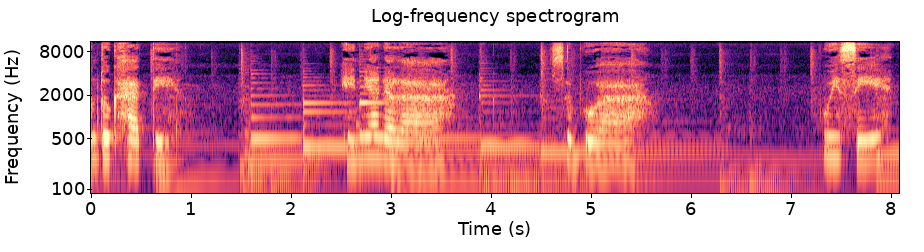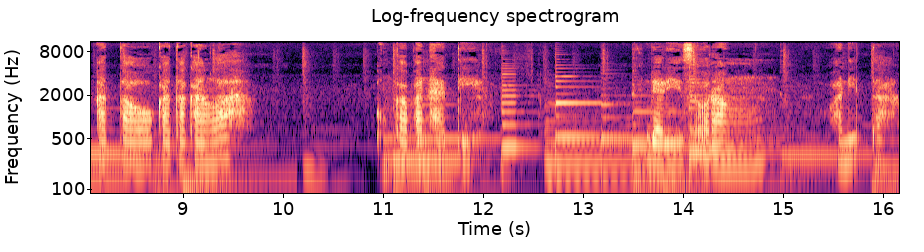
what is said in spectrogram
Untuk hati, ini adalah sebuah puisi atau katakanlah ungkapan hati dari seorang wanita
